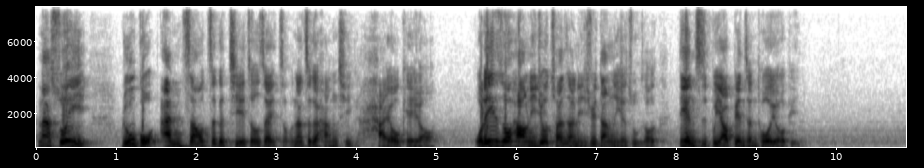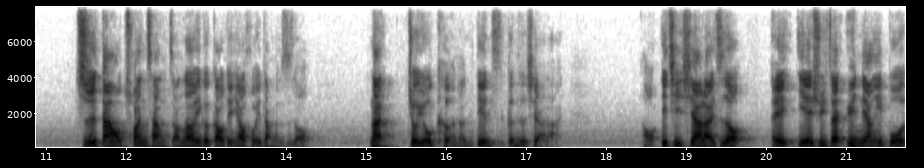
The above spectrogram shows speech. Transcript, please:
那所以如果按照这个节奏在走，那这个行情还 OK 哦。我的意思说，好，你就船长，你去当你的主轴，电子不要变成拖油瓶，直到船厂涨到一个高点要回档的时候，那就有可能电子跟着下来，好，一起下来之后，哎，也许再酝酿一波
